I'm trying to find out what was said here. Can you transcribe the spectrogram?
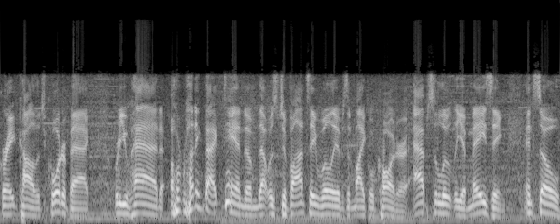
great college quarterback, where you had a running back tandem that was Javonte Williams and Michael Carter. Absolutely amazing. And so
